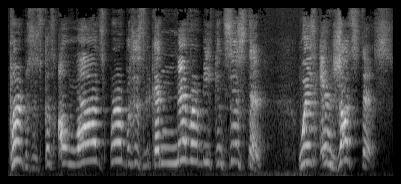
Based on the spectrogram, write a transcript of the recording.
purposes, because Allah's purposes can never be consistent with injustice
